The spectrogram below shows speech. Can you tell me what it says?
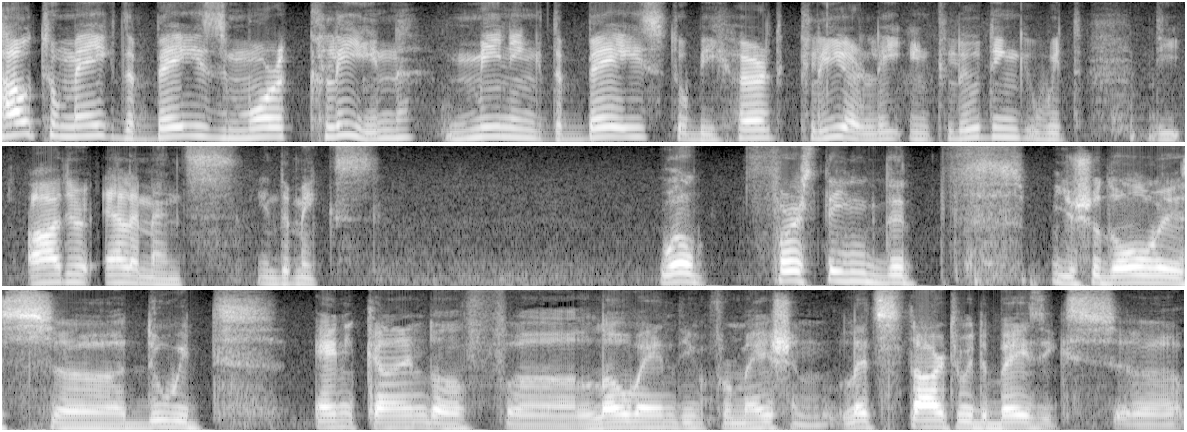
how to make the bass more clean, meaning the bass to be heard clearly, including with the other elements in the mix? Well, first thing that you should always uh, do with any kind of uh, low end information. Let's start with the basics. Uh,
